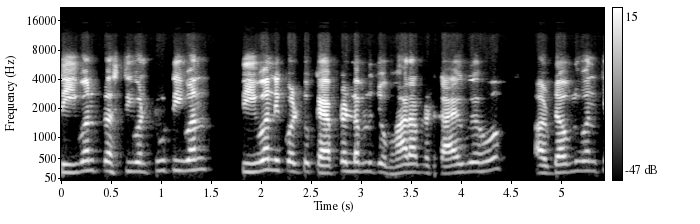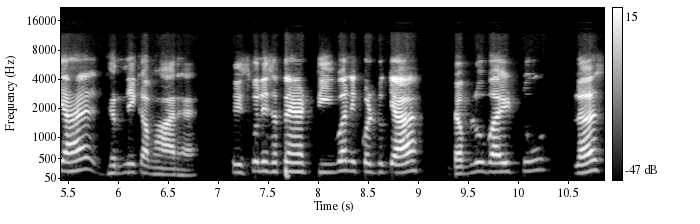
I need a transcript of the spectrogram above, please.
T one plus T one two T one T one equal to capital W जो भार आप लटकाए हुए हो, और डब्ल्यू वन क्या है? घिरनी का भार है। तो इसको लिख सकते हैं टी वन इक्वल टू क्या? W by two plus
